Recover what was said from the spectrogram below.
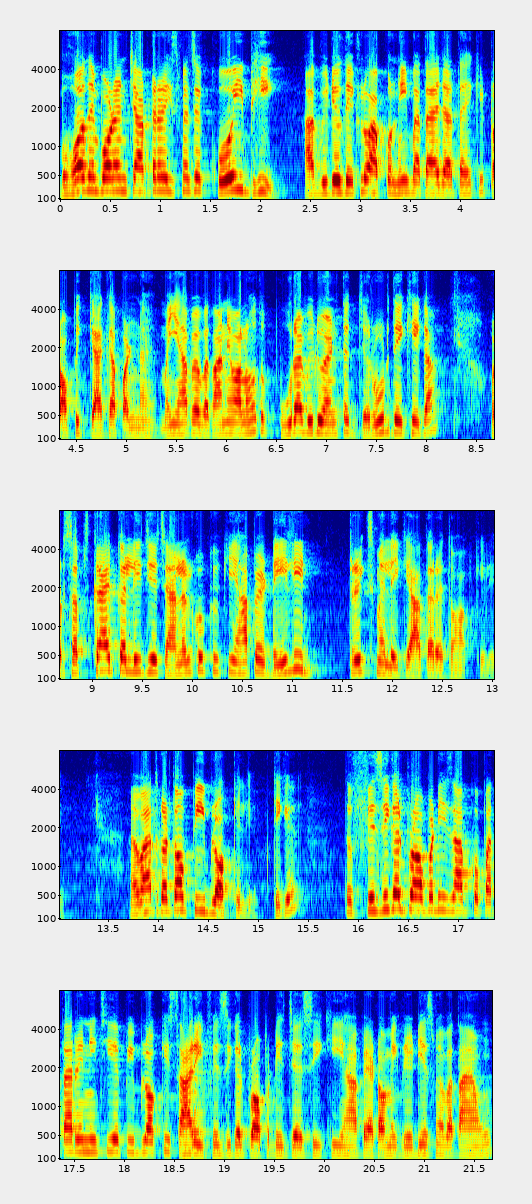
बहुत इंपॉर्टेंट चैप्टर है। इसमें से कोई भी आप वीडियो देख लो, आपको नहीं बताया जाता है कि टॉपिक क्या क्या पढ़ना है। मैं यहाँ पे बताने वाला हूँ तो पूरा वीडियो एंड तक ज़रूर देखिएगा। और सब्सक्राइब कर लीजिए चैनल को, क्योंकि यहाँ पे डेली ट्रिक्स में लेके आता रहता हूँ आपके लिए। मैं बात करता हूँ पी ब्लॉक के लिए, ठीक है? तो फ़िज़िकल प्रॉपर्टीज़ आपको पता रहनी चाहिए पी ब्लॉक की सारी फ़िज़िकल प्रॉपर्टीज़ जैसी कि यहाँ पे एटॉमिक रेडियस में बताया हूँ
